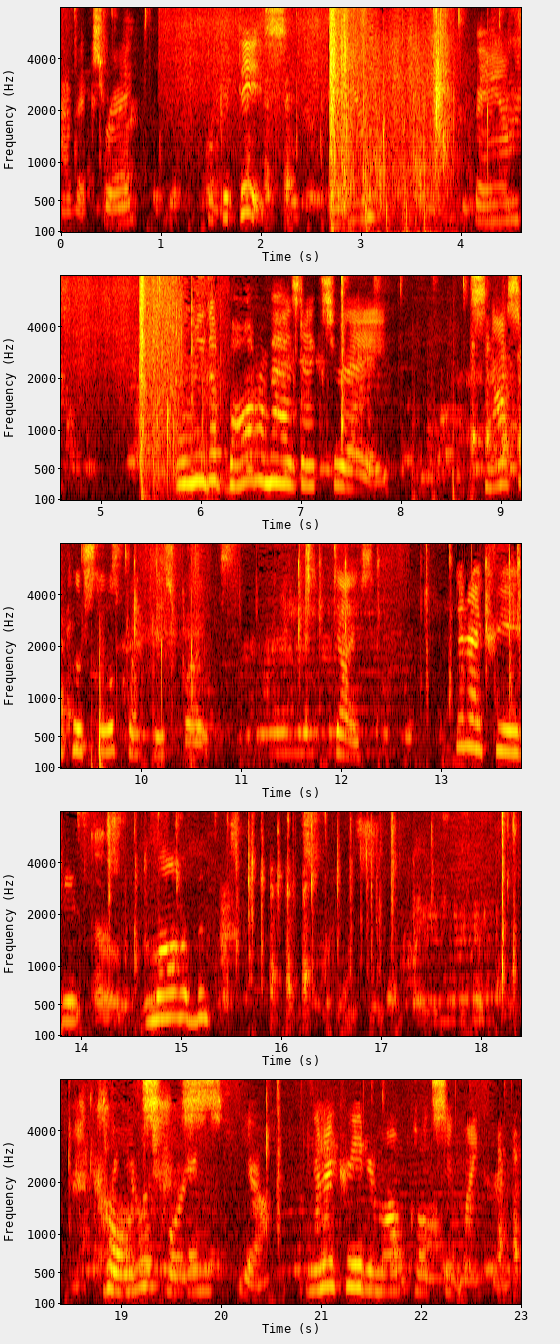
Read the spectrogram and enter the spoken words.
have X-ray. Look at this. Bam. Bam. Only the bottom has X-ray. It's not supposed to look like this, but it does. Then I created a mob called recordings. Yeah. And then I created a mob called Simp Minecraft.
